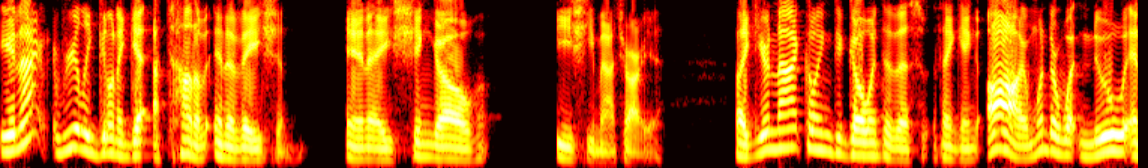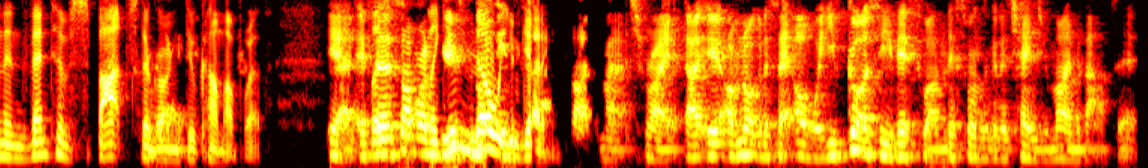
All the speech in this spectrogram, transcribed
you're not really going to get a ton of innovation in a Shingo Ishii match, are you? Like you're not going to go into this thinking, "Oh, I wonder what new and inventive spots they're going to come up with." Yeah, if Like- there's someone like, you who's know not what you're into that match, right? I, I'm not going to say, "Oh, well, you've got to see this one. This one's going to change your mind about it."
